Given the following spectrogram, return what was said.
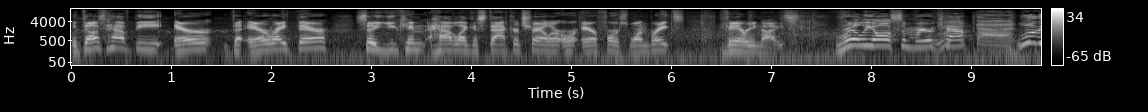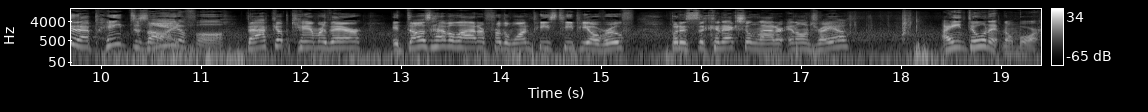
it does have the air, the air right there, so you can have like a stacker trailer or Air Force One brakes. Very nice. Really awesome rear Look cap. at that. Look at that paint design. Beautiful. Backup camera there. It does have a ladder for the one-piece TPO roof, but it's the connection ladder. And Andrea, I ain't doing it no more.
